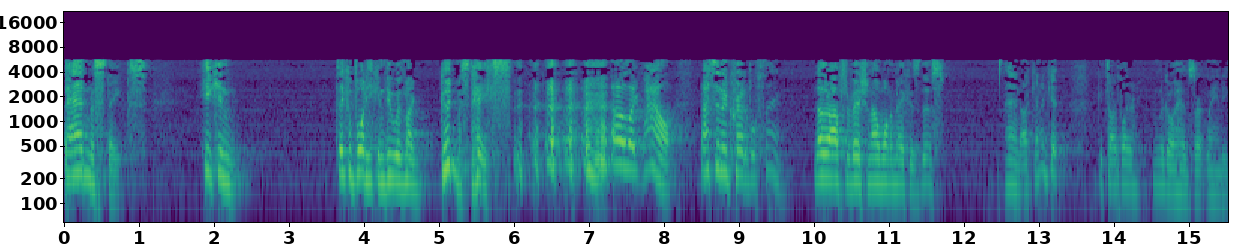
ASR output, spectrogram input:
bad mistakes, he can think of what he can do with my good mistakes. I was like, wow, that's an incredible thing. Another observation I want to make is this. And uh, can I get guitar player? I'm going to go ahead and start landing.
